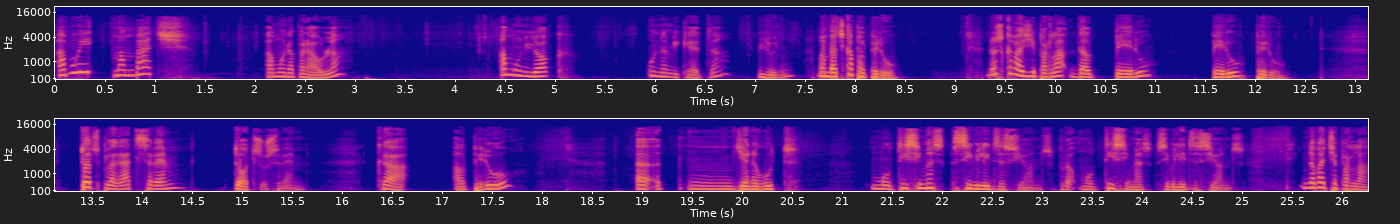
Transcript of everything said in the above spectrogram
Avui me'n vaig amb una paraula, amb un lloc una miqueta lluny. Me'n vaig cap al Perú. No és que vagi a parlar del Perú, Perú, Perú. Tots plegats sabem tots ho sabem, que al Perú eh, hi ha hagut moltíssimes civilitzacions, però moltíssimes civilitzacions. No vaig a parlar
